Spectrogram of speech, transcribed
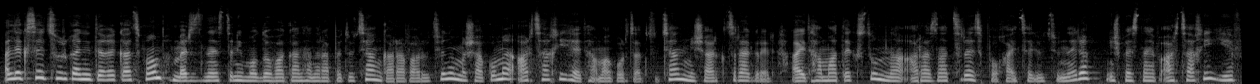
Ալեքսեյ Ցուրկանի տեղեկացմամբ Մերձդնեստրի Մոլդովական Հանրապետության կառավարությունը մշակում է Արցախի հետ համագործակցության մի շարք ծրագրեր։ Այդ համատեքստում նա առանձնացրեց փոխայցելությունները, ինչպես նաև Արցախի եւ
